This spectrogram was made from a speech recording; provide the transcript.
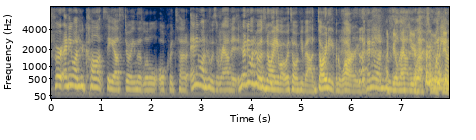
For anyone who can't see us doing the little awkward turtle, anyone who is around it, anyone who has no idea what we're talking about, don't even worry. But anyone who's I feel like around you it, have to have been, 29,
